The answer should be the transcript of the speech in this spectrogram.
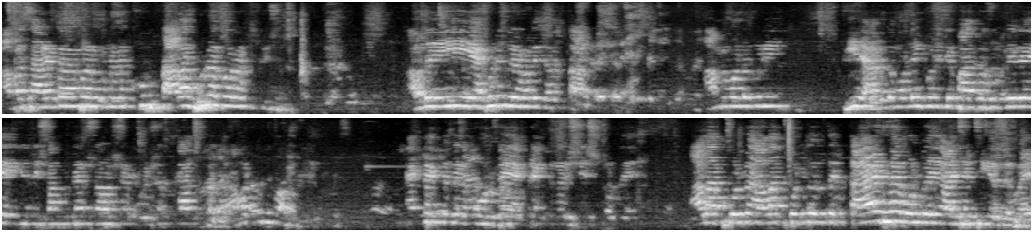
আবার আরেকটা ব্যাপার খুব তাড়াহুড়া করার কিছু আমাদের এই এখনই করে আমাদের যখন তার আমি মনে করি ধীরে আমি তো মনে করি যে পাঁচ বছর ধরে এই যদি সংবিধান সংস্কার পরিষদ কাজ করে আমার কোনো অসুবিধা একটা একটা করে পড়বে একটা একটা করে শেষ করবে। আলাপ করবে, আলাপ করতে করতে টায়ার্ড হয়ে বলবে যে আচ্ছা ঠিক আছে ভাই,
